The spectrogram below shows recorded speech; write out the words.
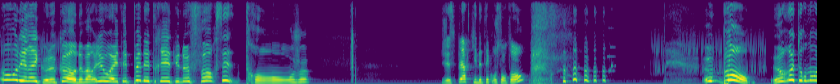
on dirait que le corps de Mario a été pénétré d'une force étrange. J'espère qu'il était consentant. Bon, retournons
